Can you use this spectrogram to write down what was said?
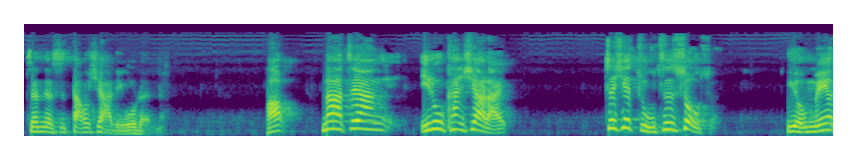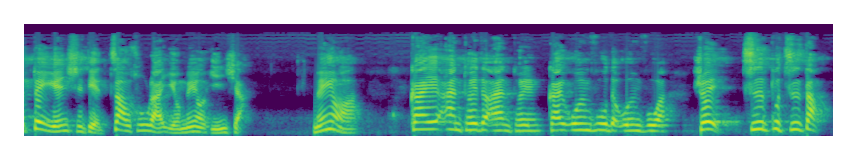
真的是刀下留人了。好，那这样一路看下来，这些组织受损有没有对原始点造出来有没有影响？没有啊，该按推的按推，该温敷的温敷啊。所以知不知道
